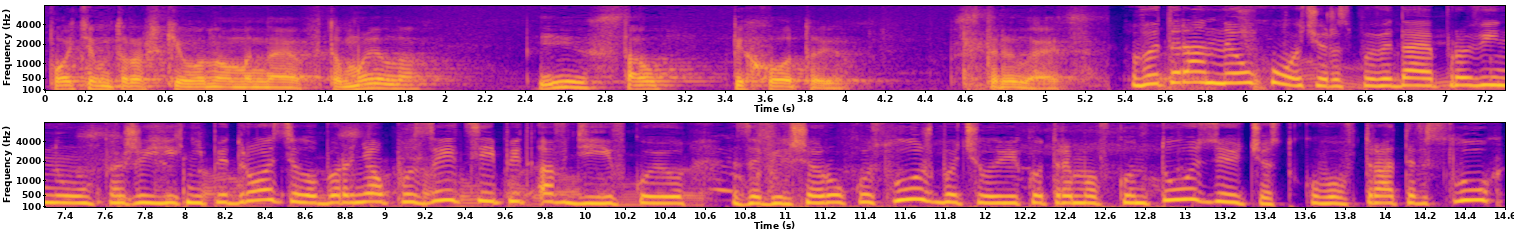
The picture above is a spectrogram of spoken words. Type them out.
Потім трошки воно мене втомило і став піхотою, стрілець. Ветеран неохоче розповідає про війну. Каже, їхній підрозділ обороняв позиції під Авдіївкою. За більше року служби чоловік отримав контузію, частково втратив слух.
